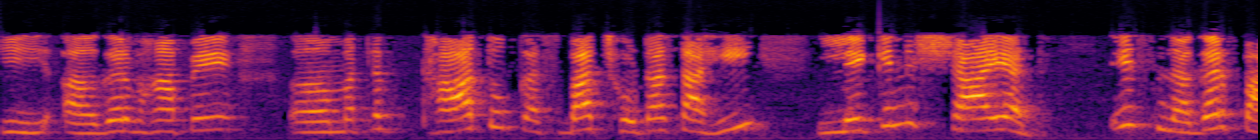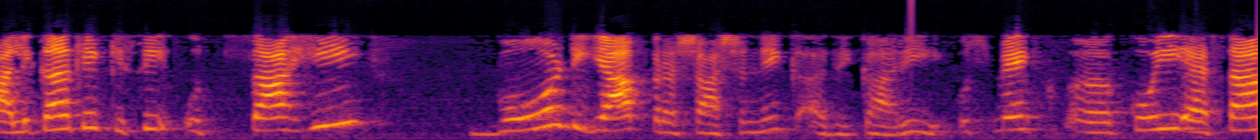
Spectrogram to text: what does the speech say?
कि अगर वहाँ पे आ, मतलब था तो कस्बा छोटा सा ही लेकिन शायद इस नगर पालिका के किसी उत्साही बोर्ड या प्रशासनिक अधिकारी, उसमें कोई ऐसा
